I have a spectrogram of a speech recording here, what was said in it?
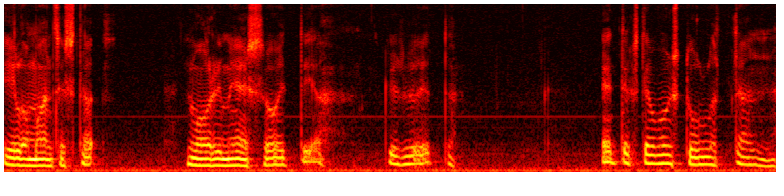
Ilomansesta nuori mies soitti ja kysyi, että ettekö te voisi tulla tänne?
